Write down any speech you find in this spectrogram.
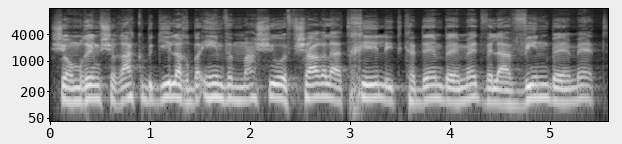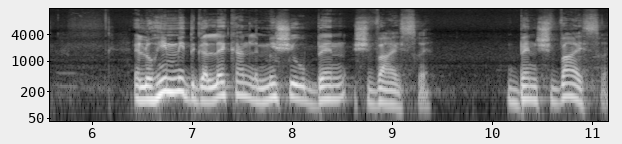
שאומרים שרק בגיל 40 ומשהו אפשר להתחיל להתקדם באמת ולהבין באמת. אלוהים מתגלה כאן למישהו בן 17. בן 17.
